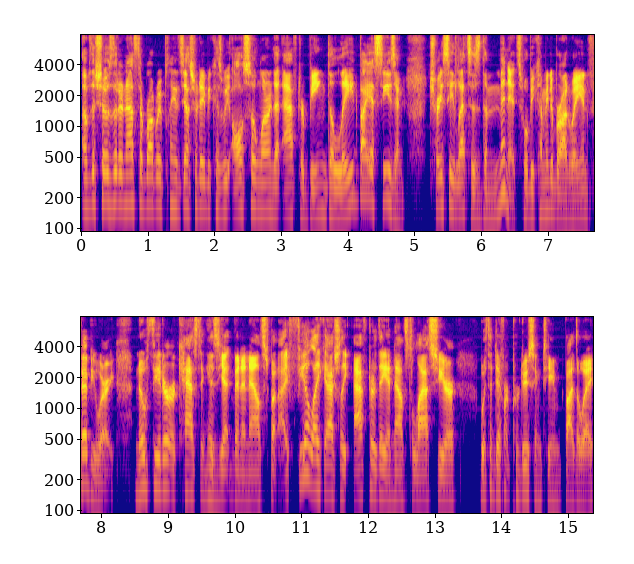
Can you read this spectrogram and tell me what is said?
of the shows that announced their Broadway plans yesterday because we also learned that after being delayed by a season, Tracy Letts' The Minutes will be coming to Broadway in February. No theater or casting has yet been announced, but I feel like actually after they announced last year with a different producing team, by the way,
